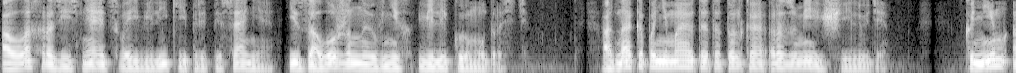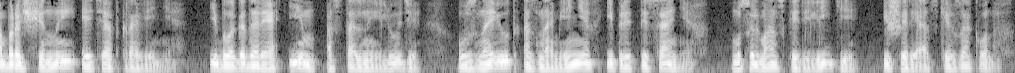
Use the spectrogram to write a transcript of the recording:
Аллах разъясняет свои великие предписания и заложенную в них великую мудрость. Однако понимают это только разумеющие люди. К ним обращены эти откровения, и благодаря им остальные люди узнают о знамениях и предписаниях, мусульманской религии и шариатских законах.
